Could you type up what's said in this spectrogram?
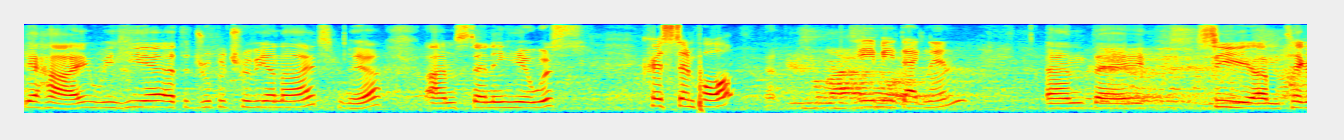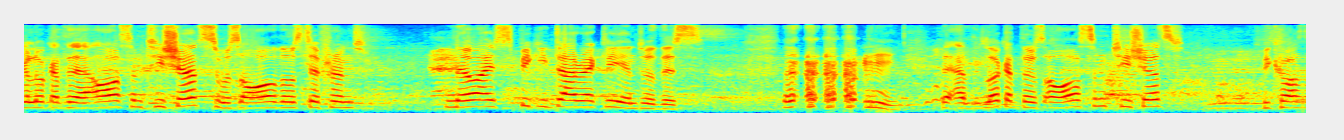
Yeah, hi. We're here at the Drupal Trivia Night. Yeah, I'm standing here with, Kristen Pol. Aimee Degnan. and they see, um, take a look at the awesome T-shirts with all those different. No, I'm speaking directly into this. Look at those awesome T-shirts because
